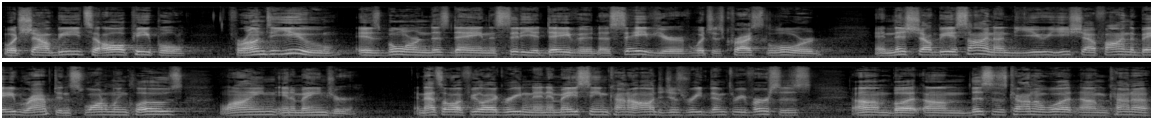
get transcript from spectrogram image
which shall be to all people. For unto you is born this day in the city of David a Savior, which is Christ the Lord. And this shall be a sign unto you ye shall find the babe wrapped in swaddling clothes, lying in a manger. And that's all I feel like reading, and it may seem kind of odd to just read them three verses, um, but um, this is kind of what I'm kind of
